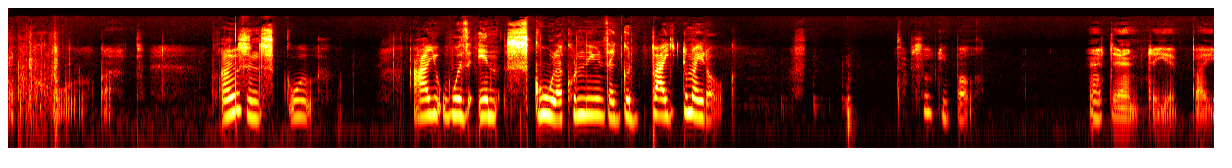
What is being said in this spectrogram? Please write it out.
at all back. I was in school. I was in school. I couldn't even say goodbye to my dog. It's absolutely bull. I have to end it. Bye.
